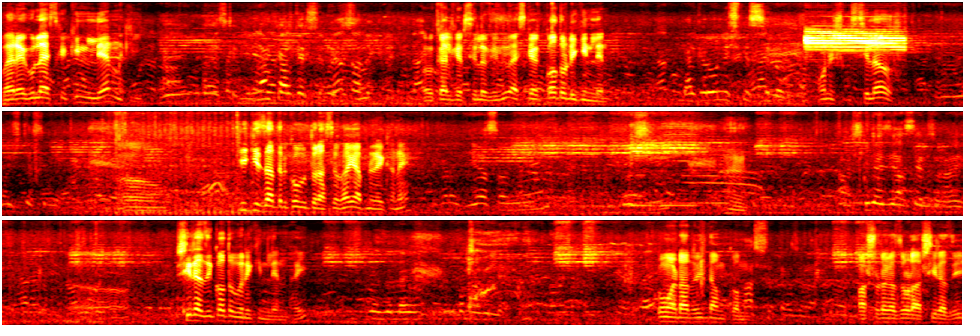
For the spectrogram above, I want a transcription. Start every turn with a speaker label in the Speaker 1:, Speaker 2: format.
Speaker 1: ভাইরা এগুলো আজকে কিনলেন নাকি? ও কালকের ছিল কিন্তু। আজকে কতটি কিনলেন?
Speaker 2: উনিশ পিস ছিল।
Speaker 1: ও কি কি জাতের কবুতর আছে ভাই আপনার এখানে? হ্যাঁ
Speaker 2: সিরাজি
Speaker 1: কত করে কিনলেন ভাই? কোমাটার দাম কম।
Speaker 2: পাঁচশো টাকা জোড়া
Speaker 1: সিরাজি।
